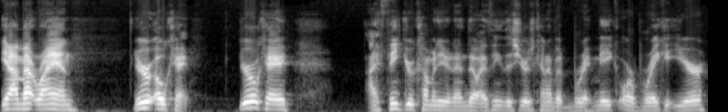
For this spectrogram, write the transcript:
yeah, Matt Ryan, you're okay. You're okay. I think you're coming to an end though. I think this year is kind of a break, make or break it year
